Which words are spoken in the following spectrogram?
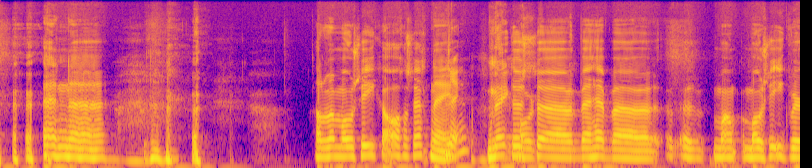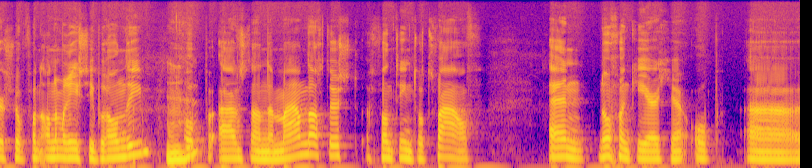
en... eh, Hadden we mozaïek al gezegd? Nee. Nee. dus eh, we hebben een mo mozaïekworkshop van Annemarie Sibrandi. Mhm. Op aanstaande maandag dus, van 10 tot 12. En nog een keertje op eh,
